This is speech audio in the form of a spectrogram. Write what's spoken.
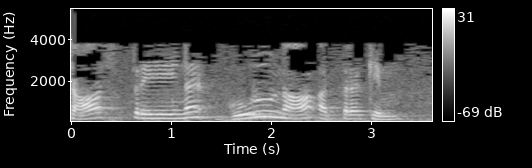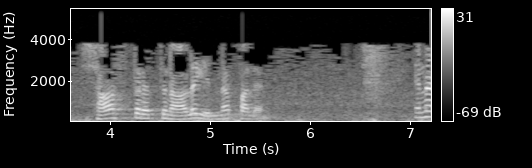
சாஸ்திரேன குருனா அத்திர கிம். சாஸ்திரத்தினால என்ன பலன்? ஏன்னா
